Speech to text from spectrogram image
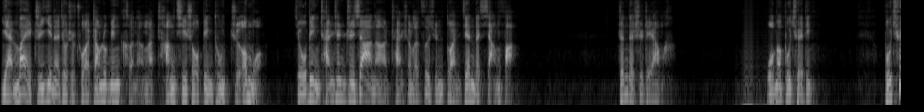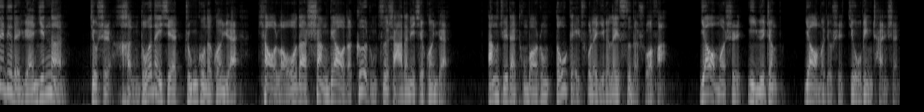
言外之意呢就是说张忠斌可能啊长期受病痛折磨，久病缠身之下呢产生了自寻短见的想法。真的是这样吗？我们不确定。不确定的原因呢，就是很多那些中共的官员跳楼的、上吊的、各种自杀的那些官员，当局在通报中都给出了一个类似的说法：要么是抑郁症，要么就是久病缠身。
